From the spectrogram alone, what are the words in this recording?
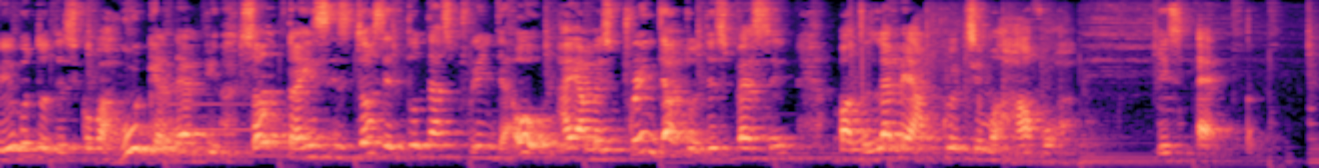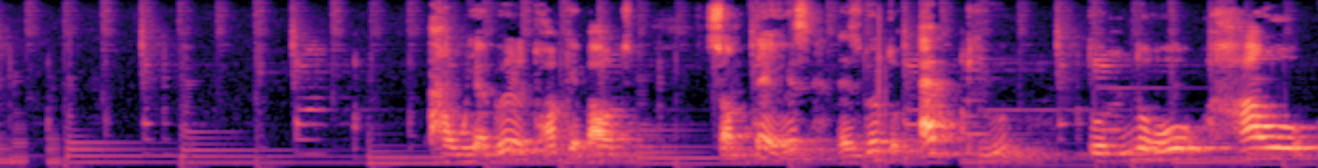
be able to discover who can help you. Sometimes it's just a total stranger. Oh, I am a stranger to this person, but let me approach him or have this help. And we are going to talk about some things that's going to help you to know how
